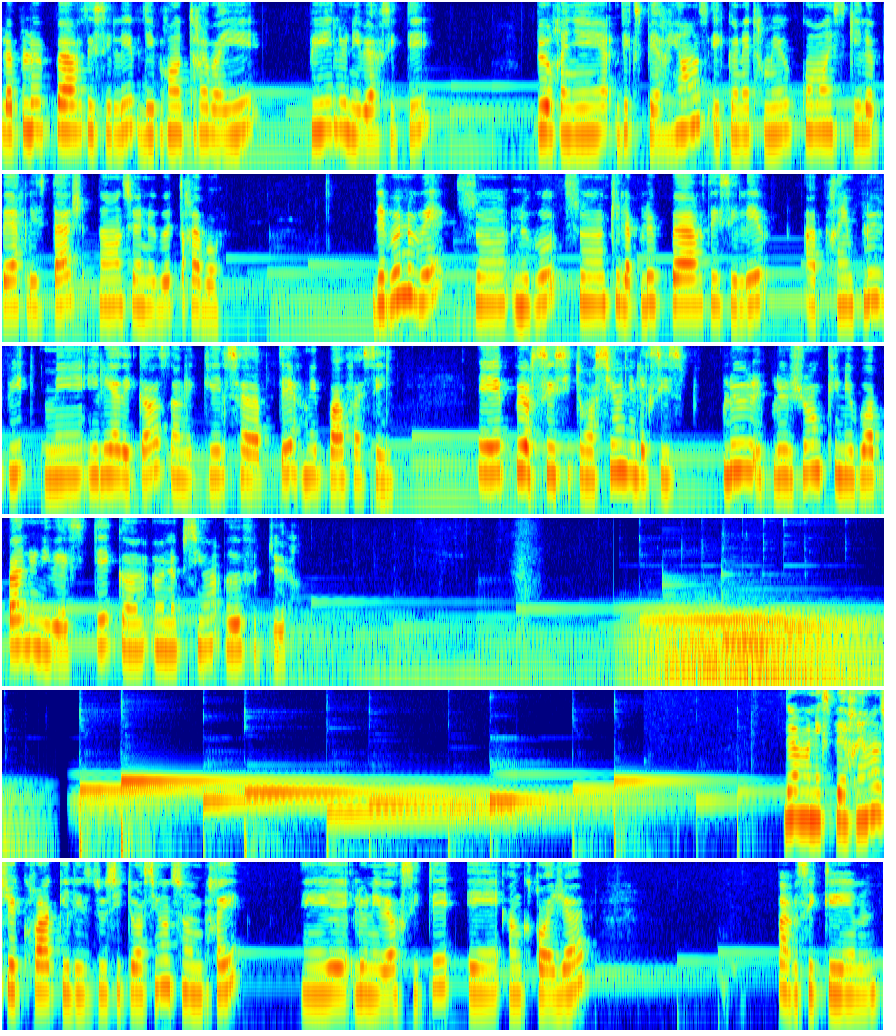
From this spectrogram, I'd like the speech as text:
La plupart des élèves devront travailler puis l'université pour gagner d'expérience et connaître mieux comment est-ce qu'il opère les tâches dans ce nouveau travail. Des bonnes nouvelles sont, sont que la plupart des élèves apprennent plus vite, mais il y a des cas dans lesquels s'adapter n'est pas facile. Et pour ces situations, il existe plus et plus de gens qui ne voient pas l'université comme une option au futur. Dans mon expérience, je crois que les deux situations sont vraies et l'université est incroyable parce que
